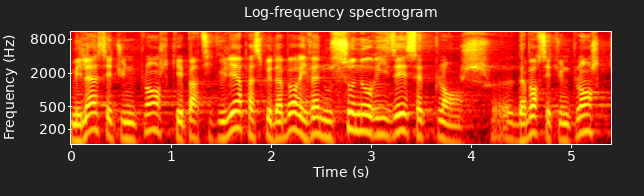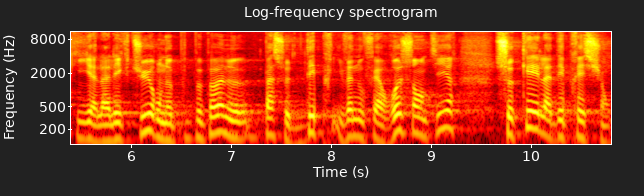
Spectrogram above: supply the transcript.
mais là c'est une planche qui est particulière parce que d'abord il va nous sonoriser cette planche. Euh, d'abord c'est une planche qui à la lecture on ne peut pas, ne, pas se il va nous faire ressentir ce qu'est la dépression.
